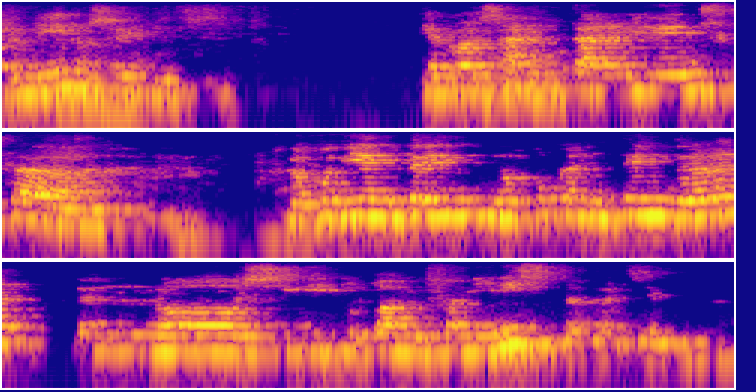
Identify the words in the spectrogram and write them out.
per mi, no sé, hi ha coses tan, tan evidents que no, podia entendre, no puc entendre que no sigui tothom feminista, per exemple.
